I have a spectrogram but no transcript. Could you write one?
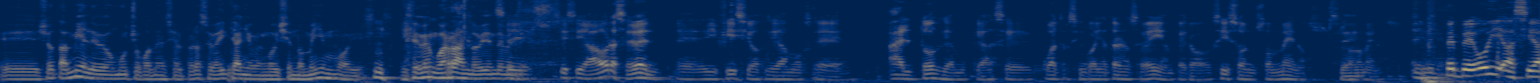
eh, yo también le veo mucho potencial, pero hace 20 años que vengo diciendo mismo y, y le vengo errando, evidentemente. Sí, sí, sí, ahora se ven eh, edificios, digamos, eh, altos, digamos, que hace 4 o 5 años atrás no se veían, pero sí son, son menos, Sí. son lo menos. Eh, Pepe, hoy hacia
